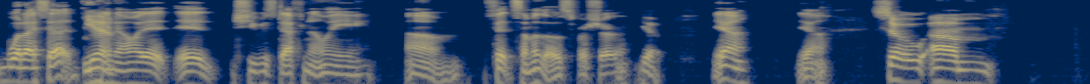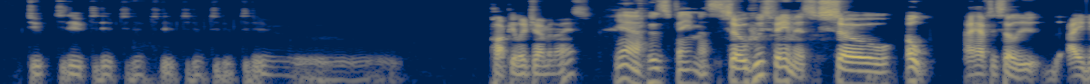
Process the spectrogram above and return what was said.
what i said yeah you know it it she was definitely um fit some of those for sure yeah yeah yeah so um popular gemini's yeah. Who's famous? So, who's famous? So, oh, I have to tell you, I,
